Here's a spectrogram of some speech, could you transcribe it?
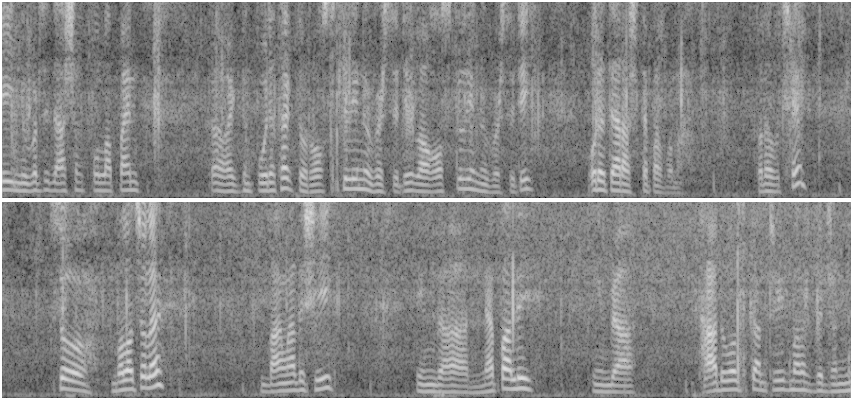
এই ইউনিভার্সিটি আসার পোলা পাইন একদম পড়ে থাকতো রস্কিল ইউনিভার্সিটি বা হস্টেল ইউনিভার্সিটি ওটাতে আর আসতে পারব না। কথা হচ্ছে সো বলা চলে, বাংলাদেশি কিংবা নেপালি কিংবা থার্ড ওয়ার্ল্ড কান্ট্রির মানুষদের জন্য,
